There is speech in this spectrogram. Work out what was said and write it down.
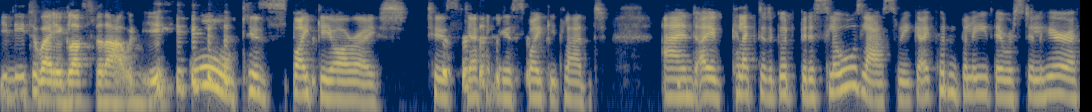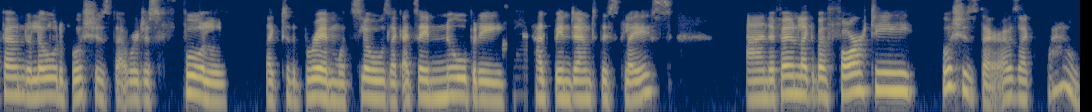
You'd need to wear your gloves for that, wouldn't you? oh, tis spiky, all right. Tis definitely a spiky plant. And I collected a good bit of sloes last week. I couldn't believe they were still here. I found a load of bushes that were just full, like to the brim with sloes. Like I'd say nobody had been down to this place. And I found like about 40 bushes there. I was like, wow.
